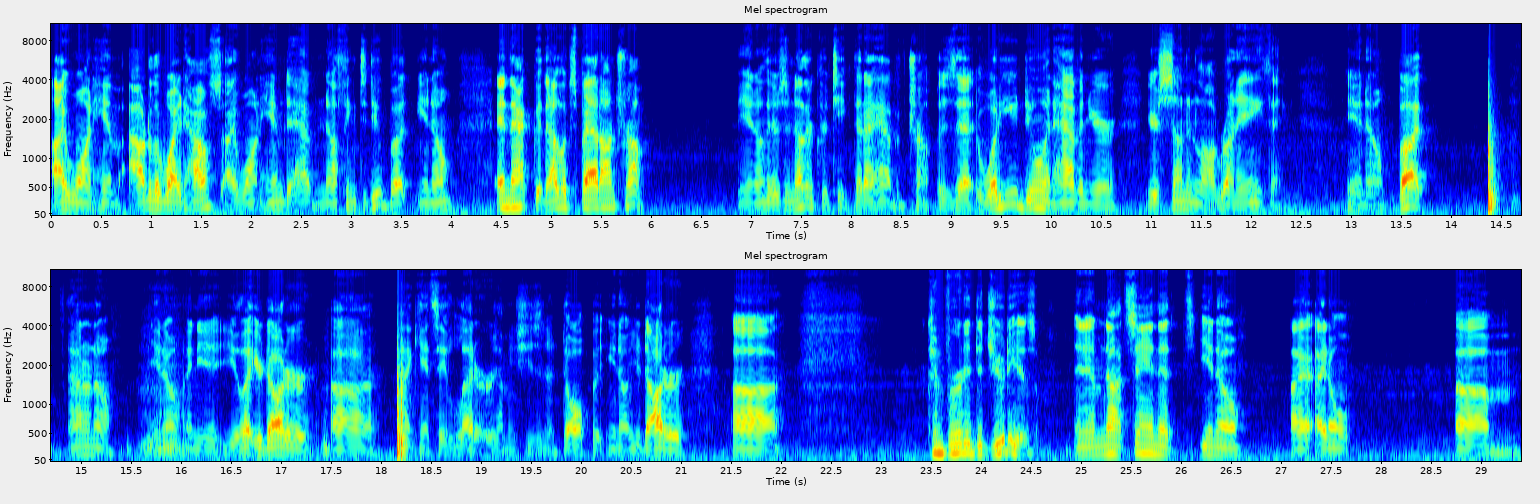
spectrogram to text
I want him out of the White House. I want him to have nothing to do but, you know, and that that looks bad on Trump. You know, there's another critique that I have of Trump is that what are you doing having your your son-in-law run anything? You know, but I don't know. You know, and you you let your daughter uh I can't say let her. I mean, she's an adult, but you know, your daughter uh converted to Judaism. And I'm not saying that, you know, I I don't um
